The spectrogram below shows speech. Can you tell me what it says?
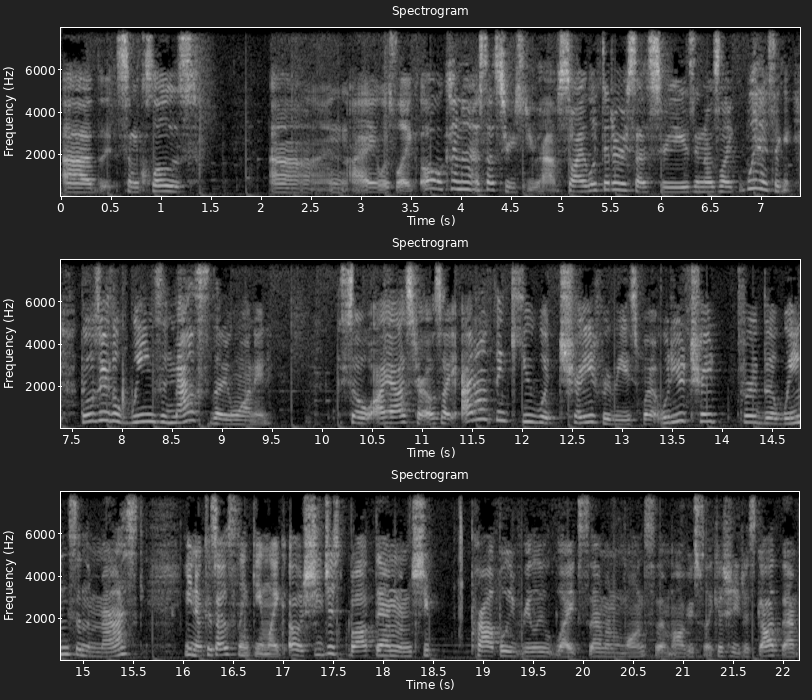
uh, some clothes. Uh, and I was like, oh, what kind of accessories do you have? So I looked at her accessories and I was like, wait a second, those are the wings and masks that I wanted so I asked her, I was like, I don't think you would trade for these, but would you trade for the wings and the mask? You know, because I was thinking, like, oh, she just bought them and she probably really likes them and wants them, obviously, because she just got them.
